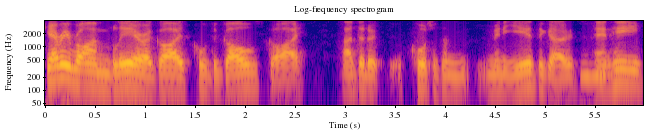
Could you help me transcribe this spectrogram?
Gary Ryan Blair, a guy is called the Goals Guy. I did a course with him many years ago, Mhm. and he,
